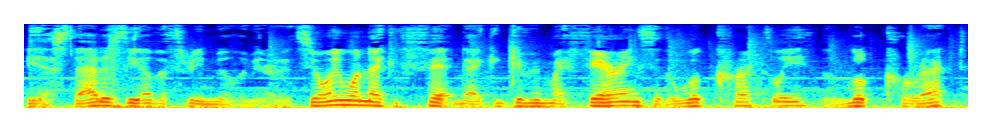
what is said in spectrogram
Yes, that is the other 3 millimeter. It's the only one that can fit, and I can give me my fairings that look correctly, that look correct.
